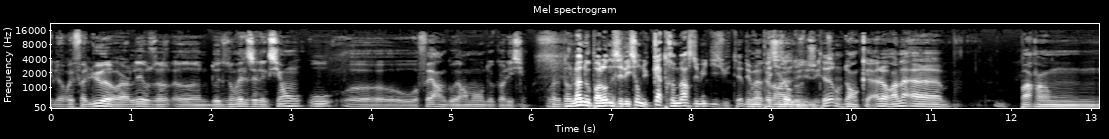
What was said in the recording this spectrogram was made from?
il aurait fallu aller aux euh, de nouvelles élections ou, euh, faire un gouvernement de coalition. donc là, nous parlons des élections du 4 mars 2018. Hein, pour Donc, alors, là, par un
